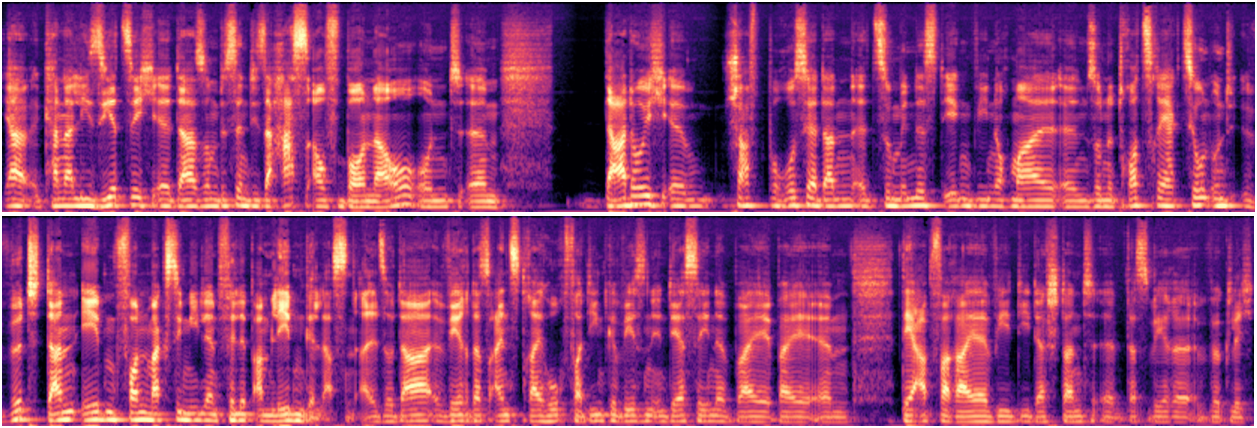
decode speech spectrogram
ja, kanalisiert sich äh, da so ein bisschen dieser Hass auf Bornau und ähm, dadurch äh, schafft Borussia dann äh, zumindest irgendwie nochmal äh, so eine Trotzreaktion und wird dann eben von Maximilian Philipp am Leben gelassen. Also da wäre das 1-3 hochverdient gewesen in der Szene bei, bei ähm, der Abfahrreihe, wie die da stand. Äh, das wäre wirklich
